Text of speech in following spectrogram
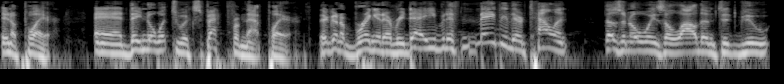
in a player and they know what to expect from that player. They're going to bring it every day, even if maybe their talent doesn't always allow them to do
